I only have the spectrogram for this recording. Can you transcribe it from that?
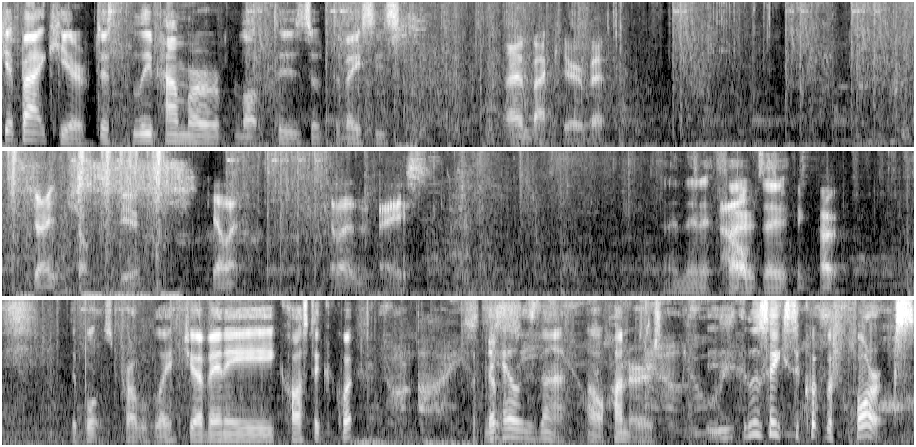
Get back here. Just leave Hammer locked to his devices. I am back here a bit. Giant shock spear. Kill it. Kill it in the face. And then it Ow, fires out the boats, probably. Do you have any caustic equipped? What the hell is that? Oh, hunters. It looks like he's equipped with forks.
